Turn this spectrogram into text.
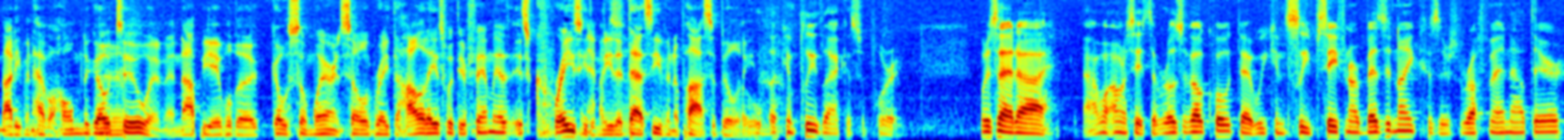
not even have a home to go to and, and not be able to go somewhere and celebrate the holidays with your family, it's crazy to me that that's even a possibility. A complete lack of support. What is that? Uh, I want to say it's the Roosevelt quote that we can sleep safe in our beds at night because there's rough men out there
